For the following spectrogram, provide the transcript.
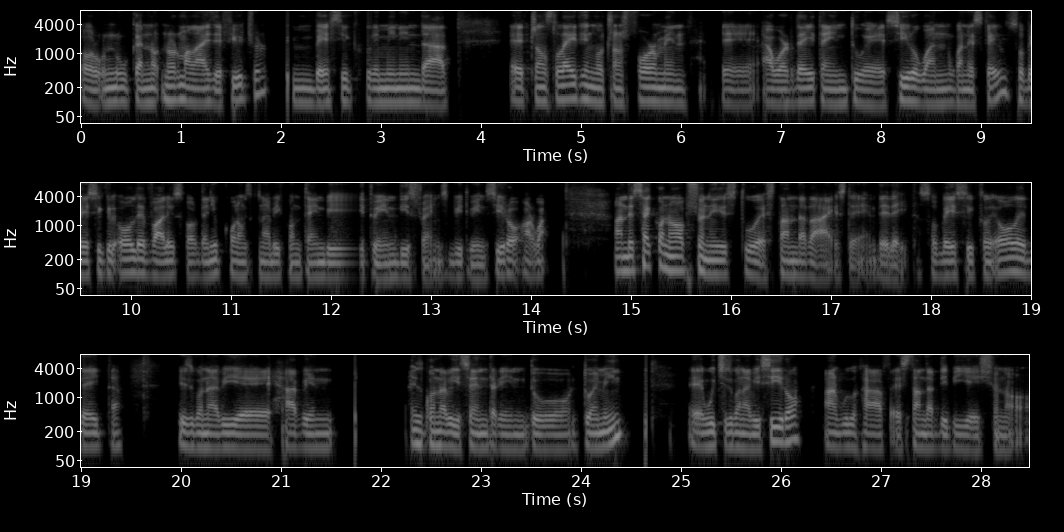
or we can normalize the future, basically meaning that uh, translating or transforming uh, our data into a zero one one scale. So basically all the values for the new columns can be contained between this range between zero or one. And the second option is to standardize the, the data. So basically all the data is going to be uh, having is going to be centered into to a mean, uh, which is going to be zero, and we'll have a standard deviation of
